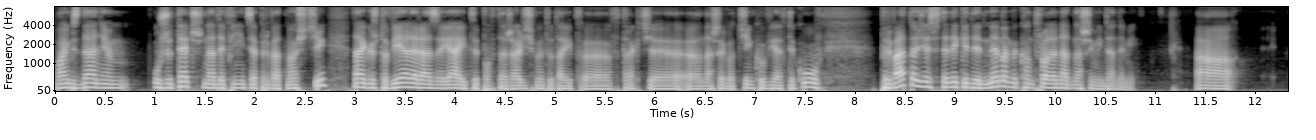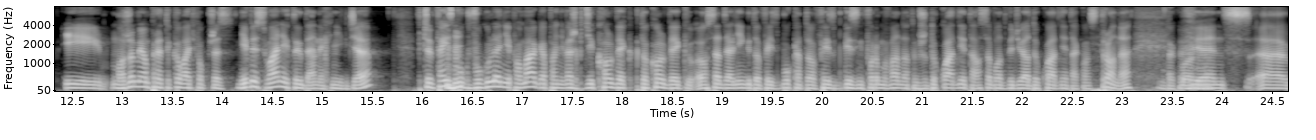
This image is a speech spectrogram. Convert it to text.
moim zdaniem użyteczna definicja prywatności. Tak jak już to wiele razy ja i ty powtarzaliśmy tutaj w, w trakcie e, naszych odcinków i artykułów. Prywatność jest wtedy, kiedy my mamy kontrolę nad naszymi danymi. I możemy ją praktykować poprzez niewysyłanie tych danych nigdzie, w czym Facebook mhm. w ogóle nie pomaga, ponieważ gdziekolwiek ktokolwiek osadza link do Facebooka, to Facebook jest informowany o tym, że dokładnie ta osoba odwiedziła dokładnie taką stronę. Dokładnie. Więc e,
